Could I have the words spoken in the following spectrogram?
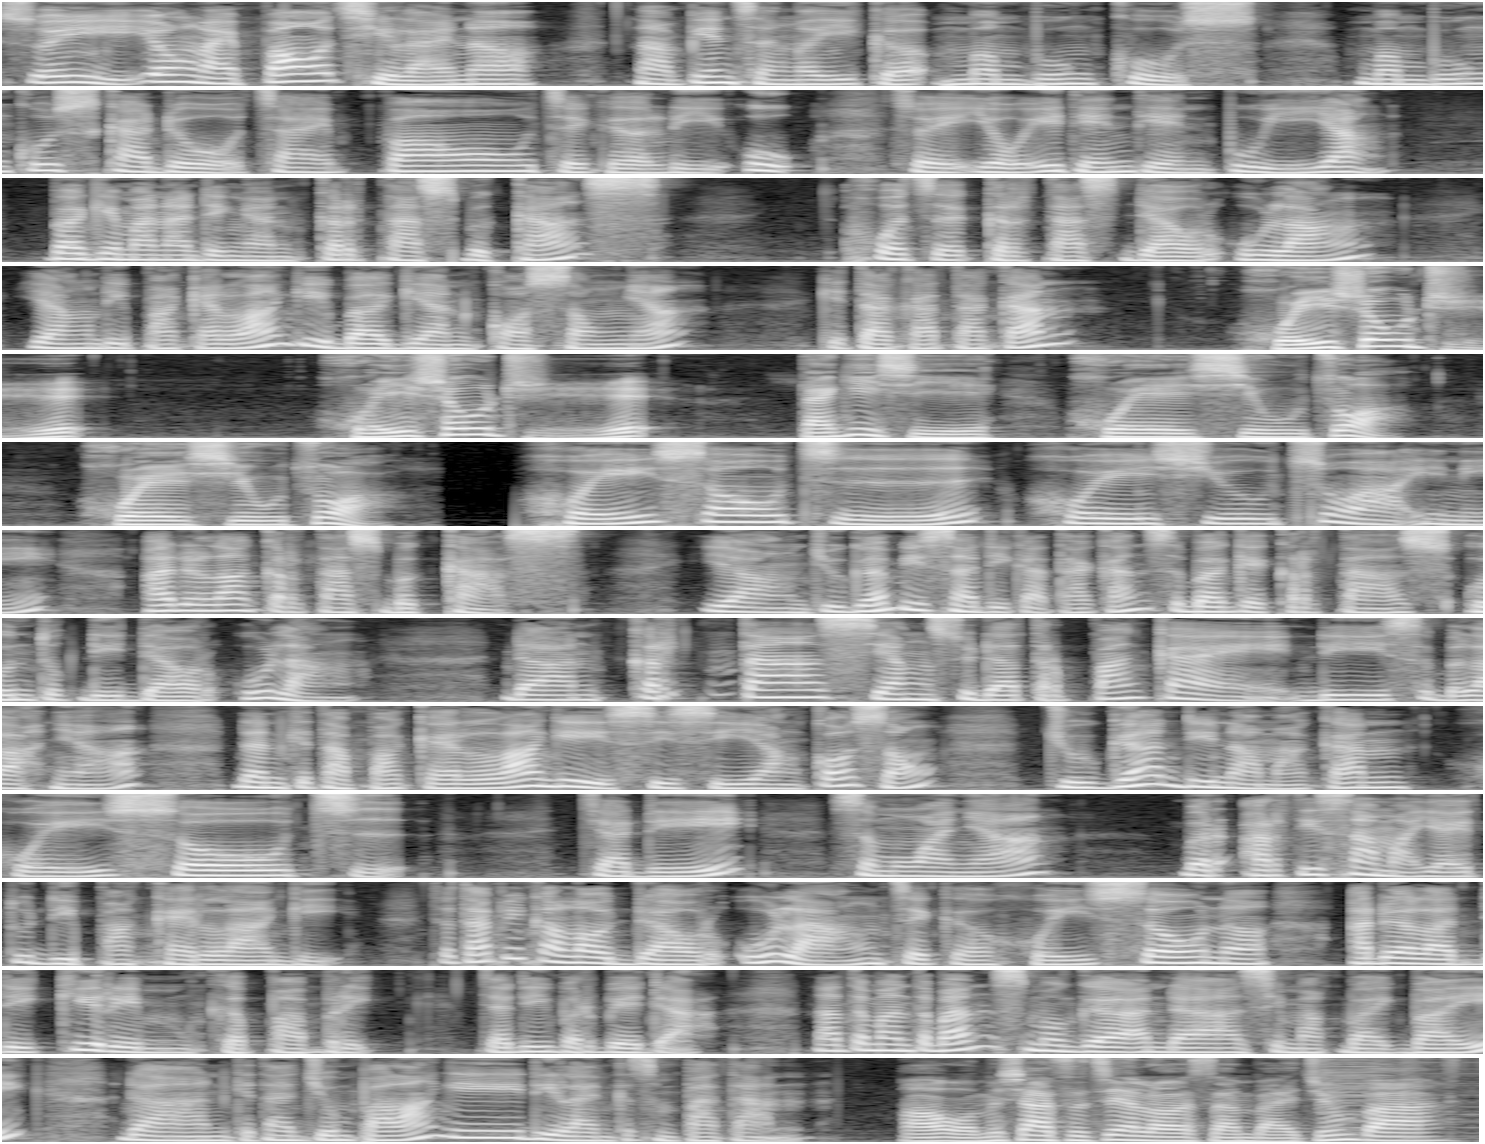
所以用来包起来呢，那变成了一个 membungkus，membungkus kado 在包这个礼物，所以有一点点不一样。Bagaimana dengan kertas bekas 或者 kertas daur ulang yang dipakai lagi bagian kosongnya? Kita katakan 回收纸，回收纸，但伊是回收纸，回收纸。回收纸、回收纸 ini adalah kertas bekas yang juga bisa dikatakan sebagai kertas untuk didaur ulang. dan kertas yang sudah terpakai di sebelahnya dan kita pakai lagi sisi yang kosong juga dinamakan hui shou zi. Jadi, semuanya berarti sama yaitu dipakai lagi. Tetapi kalau daur ulang, cke hui shou ne adalah dikirim ke pabrik. Jadi berbeda. Nah teman-teman, semoga Anda simak baik-baik dan kita jumpa lagi di lain kesempatan. 好我们下次见喽三百军吧。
